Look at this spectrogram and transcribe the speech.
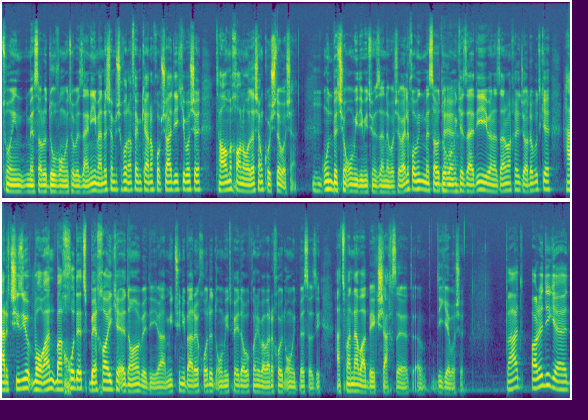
تو این مثال دوم تو بزنی من داشتم پیش خودم فکر کردم خب شاید یکی باشه تمام خانواده‌اش هم کشته باشن. اون به چه امیدی می‌تونه زنده باشه؟ ولی خب این مثال دومی. که زدی به نظر من خیلی جالب بود که هر چیزی واقعا با خودت بخوای که ادامه بدی و می‌تونی برای خودت امید پیدا بکنی و برای خودت امید بسازی. حتما نباید به یک شخص دیگه باشه. بعد آره دیگه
